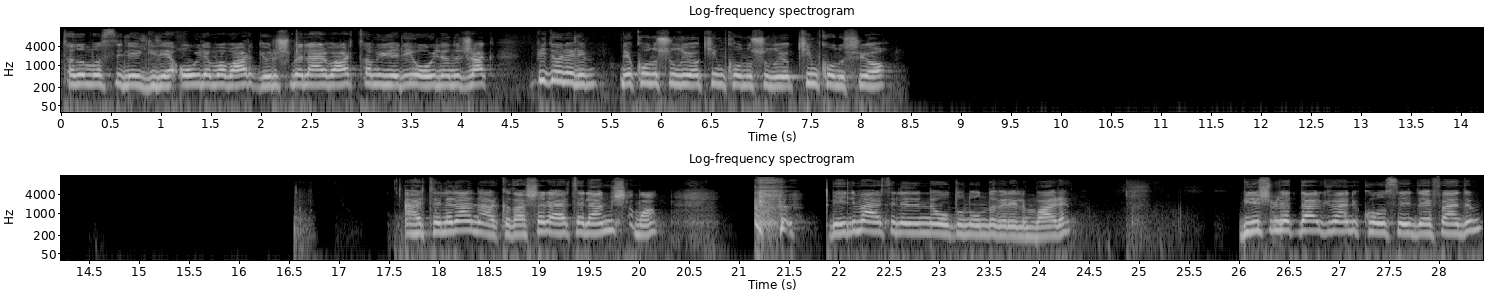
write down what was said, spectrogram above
tanınması ile ilgili oylama var, görüşmeler var. Tam üyeliği oylanacak. Bir dönelim. Ne konuşuluyor, kim konuşuluyor, kim konuşuyor? Ertelenen arkadaşlar ertelenmiş ama belli mi ertelenenin ne olduğunu onu da verelim bari. Birleşmiş Milletler Güvenlik Konseyi'nde efendim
